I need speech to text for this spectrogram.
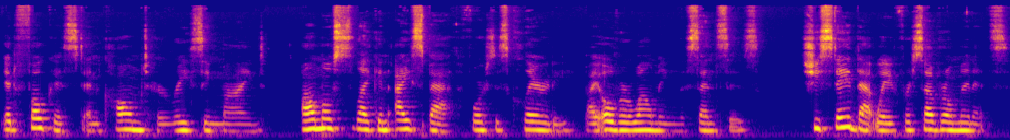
It focused and calmed her racing mind, almost like an ice bath forces clarity by overwhelming the senses. She stayed that way for several minutes,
